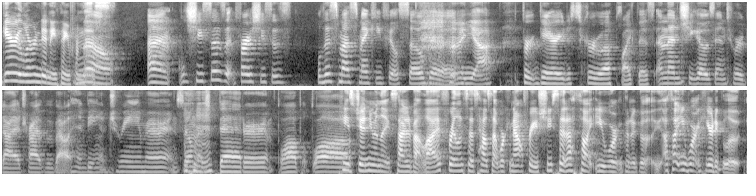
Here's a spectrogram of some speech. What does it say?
Gary learned anything from this. no. Um, well, she says at first, she says, "Well, this must make you feel so good yeah. for Gary to screw up like this." And then she goes into her diatribe about him being a dreamer and so mm-hmm. much better and blah blah blah. He's genuinely excited about life. Raylan says, "How's that working out for you?" She said, "I thought you weren't gonna go. I thought you weren't here to gloat."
